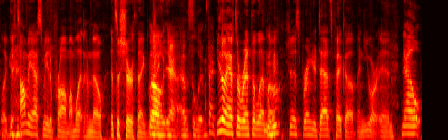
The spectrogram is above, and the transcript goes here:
Like if Tommy asks me to prom, I'm letting him know it's a sure thing. Oh yeah, absolutely. In fact, You don't have to rent the limo. Mm-hmm. Just bring your dad's pickup, and you are in. Now,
